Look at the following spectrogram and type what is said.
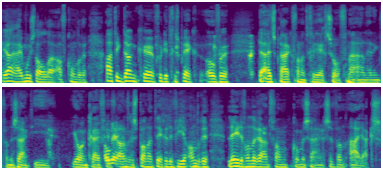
Ja, hij moest al eh, afkondigen. Hartelijk dank voor dit gesprek over de uitspraak van het gerechtshof... naar aanleiding van de zaak die Johan Cruijff heeft aangespannen... tegen de vier andere leden van de Raad van Commissarissen van Ajax.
